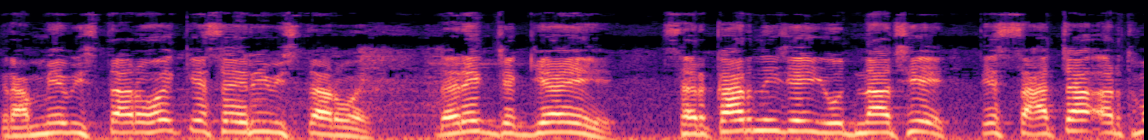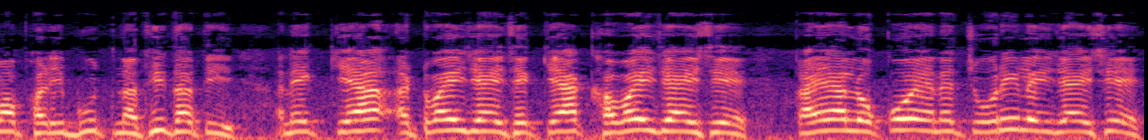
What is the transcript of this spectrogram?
ગ્રામ્ય વિસ્તાર હોય કે શહેરી વિસ્તાર હોય, દરેક જગ્યાએ સરકારની જે યોજના છે, તે સાચા અર્થમાં ફળીભૂત નથી થતી અને ક્યાં અટવાઈ જાય છે, ક્યાં ખવાઈ જાય છે, કયા લોકો એને ચોરી લઈ જાય છે,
